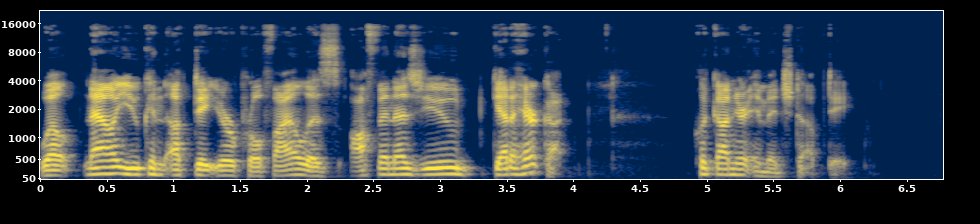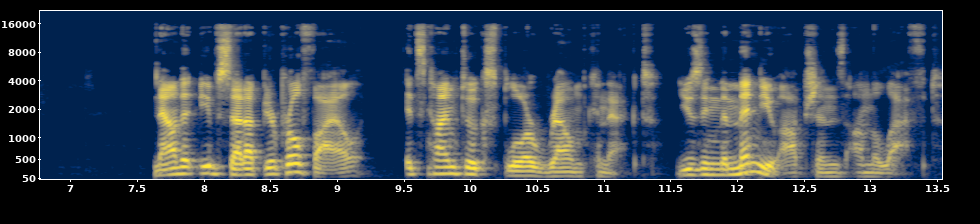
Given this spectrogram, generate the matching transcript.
Well, now you can update your profile as often as you get a haircut. Click on your image to update. Now that you've set up your profile, it's time to explore Realm Connect using the menu options on the left.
